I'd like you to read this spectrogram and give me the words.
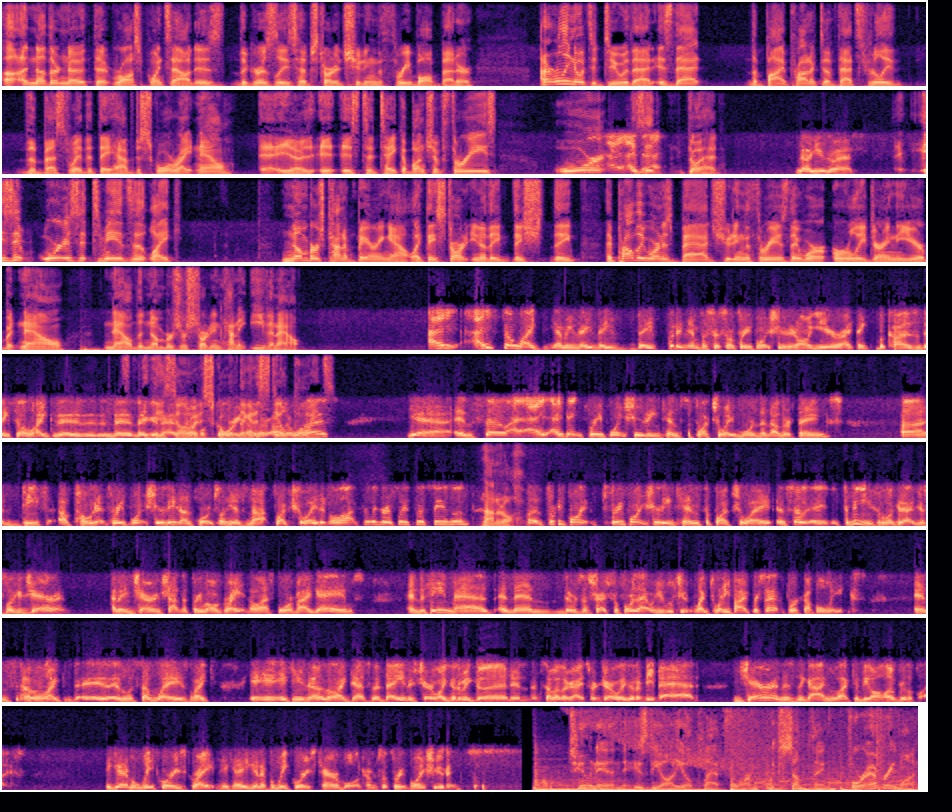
Uh, another note that Ross points out is the Grizzlies have started shooting the three ball better. I don't really know what to do with that. Is that the byproduct of that's really the best way that they have to score right now? Uh, you know, is, is to take a bunch of threes, or I- I- is it? I- go ahead. No, you go ahead. Is it, or is it to me? Is it like numbers kind of bearing out? Like they started, you know, they they sh- they they probably weren't as bad shooting the three as they were early during the year, but now now the numbers are starting to kind of even out. I I feel like I mean they they they put an emphasis on three point shooting all year. I think because they feel like they they they're the only way to score. They got to steal points. Yeah, and so I, I- I think three point shooting tends to fluctuate more than other things. Uh, deep opponent three point shooting, unfortunately, has not fluctuated a lot for the Grizzlies this season. Not at all. But three point three point shooting tends to fluctuate, and so it, to me, you can look at that and just look at Jaren. I mean, Jaren shot the three ball great in the last four or five games, and the team has. And then there was a stretch before that where he was shooting like twenty five percent for a couple weeks. And so, like in some ways, like if you know that like Desmond Bane is generally going to be good, and then some other guys are generally going to be bad, Jaren is the guy who like can be all over the place. He can have a week where he's great, and he can have a week where he's terrible in terms of three point shooting. TuneIn is the audio platform with something for everyone.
